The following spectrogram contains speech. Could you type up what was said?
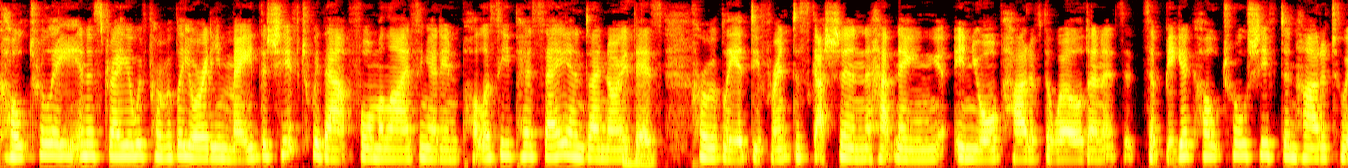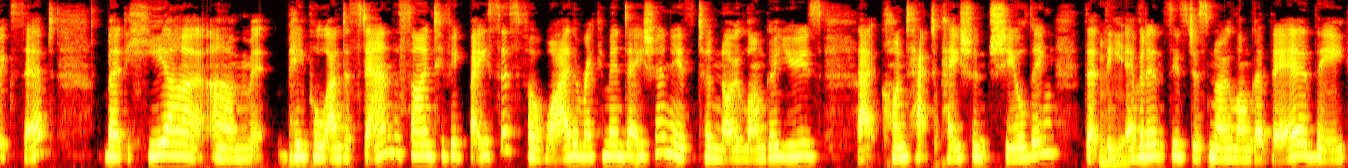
culturally in Australia, we've probably already made the shift without formalising it in policy per se. And I know mm-hmm. there's probably a different discussion happening in your part of the world, and it's, it's a bigger cultural shift and harder to accept. But here, um, people understand the scientific basis for why the recommendation is to no longer use that contact patient shielding, that mm-hmm. the evidence is just no longer there. The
